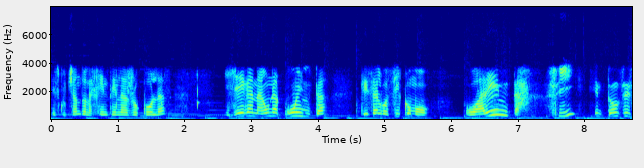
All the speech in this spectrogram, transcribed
escuchando la gente en las rocolas y llegan a una cuenta que es algo así como 40, ¿sí? Entonces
